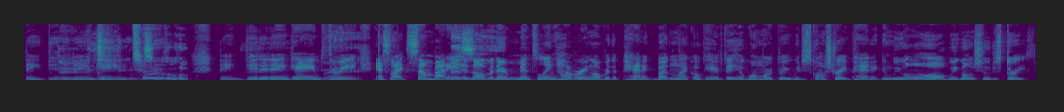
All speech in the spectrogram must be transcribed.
they did, it in game two, they did it in game three. Man. It's like somebody And is over there mentally hovering over the panic button, like, okay, if they hit one more three, we just gonna straight panic, and we gonna all we gonna shoot is threes.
